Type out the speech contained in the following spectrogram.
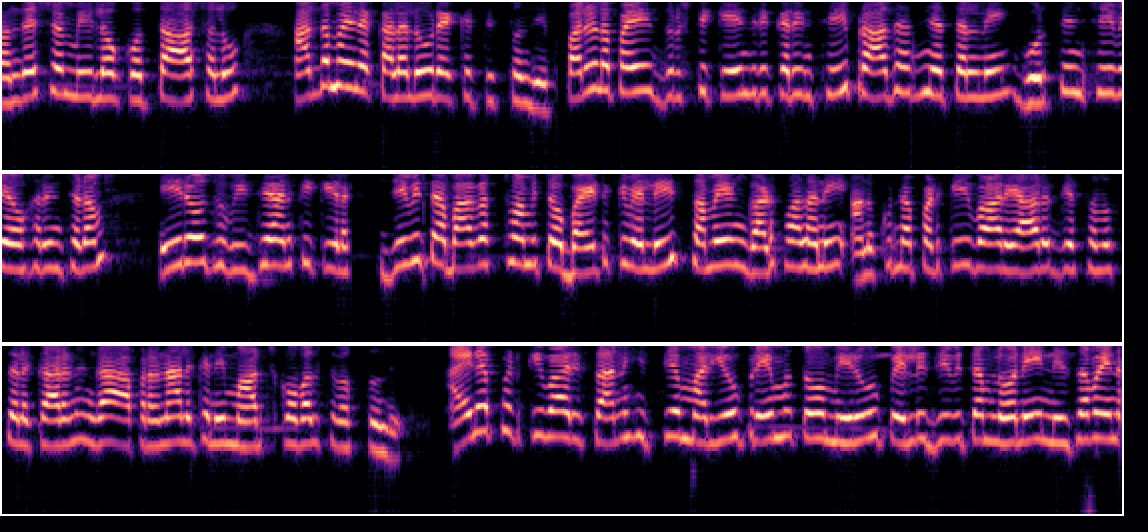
సందేశం మీలో కొత్త ఆశలు అందమైన కళలు రేకెత్తిస్తుంది. పనులపై దృష్టి కేంద్రీకరించి ప్రాధాన్యతల్ని గుర్తించి వ్యవహరించడం ఈ రోజు విజయానికి కీలక జీవిత భాగస్వామితో బయటికి వెళ్ళి సమయం గడపాలని అనుకున్నప్పటికీ వారి ఆరోగ్య సమస్యల కారణంగా ఆ ప్రణాళికని మార్చుకోవాల్సి వస్తుంది. అయినప్పటికీ వారి సాన్నిహిత్యం మరియు ప్రేమతో మీరు పెళ్ళి జీవితంలోని నిజమైన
